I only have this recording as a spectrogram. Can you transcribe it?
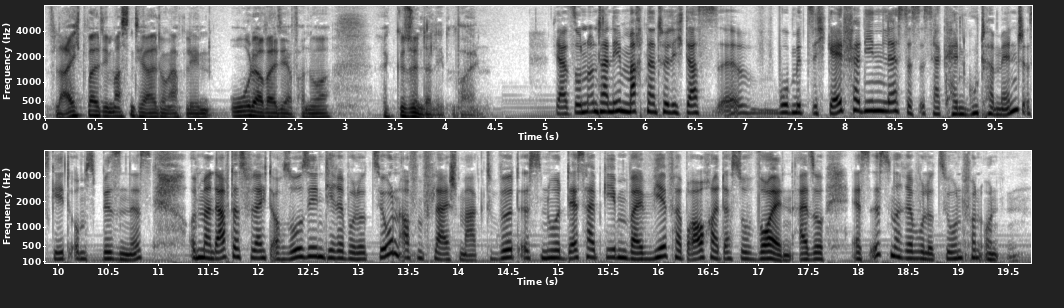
Vielleicht, weil sie Massentierhaltung ablehnen oder weil sie einfach nur äh, gesünder leben wollen. Ja, so ein Unternehmen macht natürlich das, äh, womit sich Geld verdienen lässt. Das ist ja kein guter Mensch. Es geht ums Business. Und man darf das vielleicht auch so sehen, die Revolution auf dem Fleischmarkt wird es nur deshalb geben, weil wir Verbraucher das so wollen. Also es ist eine Revolution von unten.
